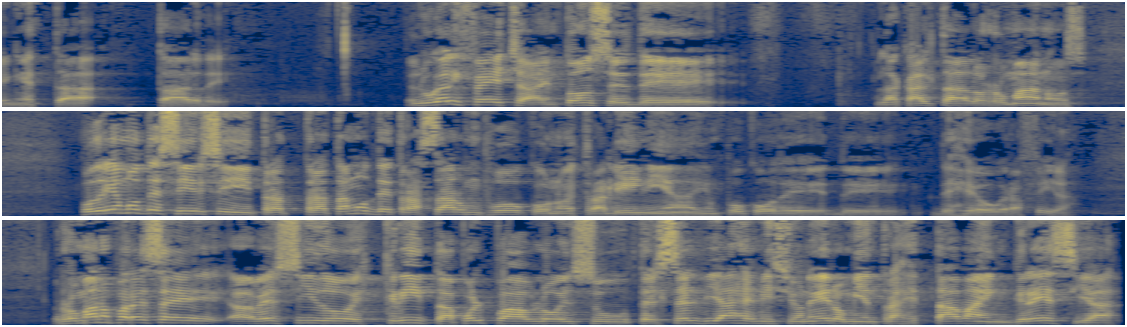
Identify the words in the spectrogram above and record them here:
en esta tarde. El lugar y fecha entonces de la carta a los romanos, podríamos decir si tratamos de trazar un poco nuestra línea y un poco de geografía. Romano parece haber sido escrita por Pablo en su tercer viaje misionero mientras estaba en Grecia,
